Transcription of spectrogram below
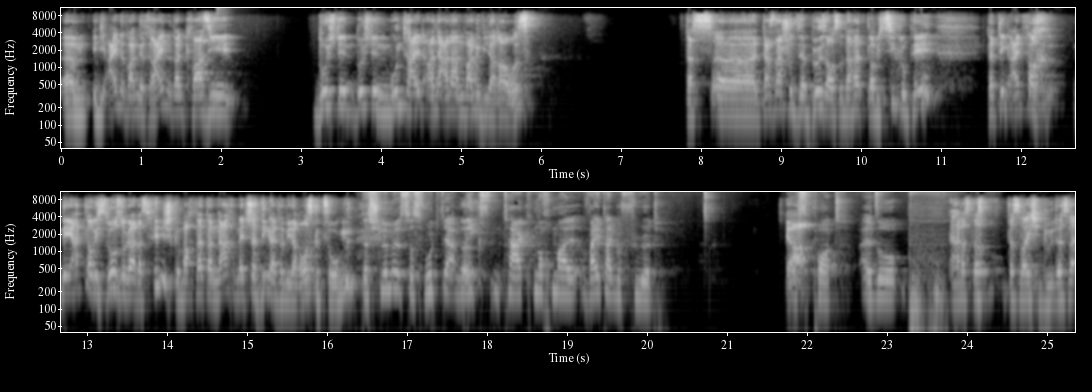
ähm, in die eine Wange rein und dann quasi durch den, durch den Mund halt an der anderen Wange wieder raus. Das, äh, das sah schon sehr böse aus. Und da hat, glaube ich, Cyclope das Ding einfach, nee, er hat, glaube ich, so sogar das Finish gemacht und hat dann nach dem Match das Ding einfach wieder rausgezogen. das Schlimme ist, das wurde ja am nächsten Tag nochmal weitergeführt. Ja. Spot. Also, pff, Ja, das, das, das war ich das war,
